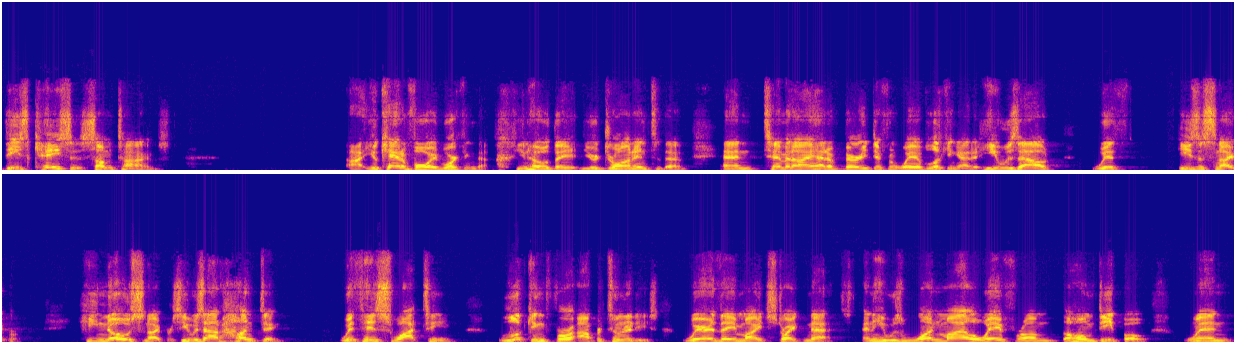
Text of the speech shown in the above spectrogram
these cases sometimes uh, you can't avoid working them. You know, they you're drawn into them. And Tim and I had a very different way of looking at it. He was out with he's a sniper. He knows snipers. He was out hunting with his SWAT team looking for opportunities where they might strike next. And he was 1 mile away from the Home Depot when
